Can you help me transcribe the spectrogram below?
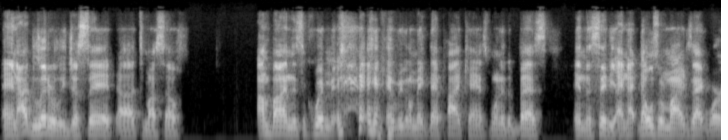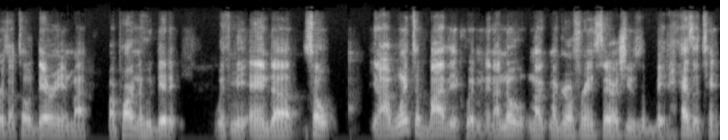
And I literally just said uh, to myself, "I'm buying this equipment, and we're gonna make that podcast one of the best in the city." And those were my exact words. I told Darian, my my partner who did it with me, and uh, so you know, I went to buy the equipment, and I know my, my girlfriend Sarah, she was a bit hesitant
